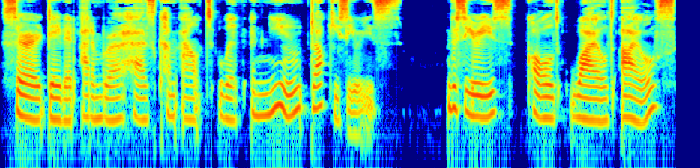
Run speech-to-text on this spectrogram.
Sir David Attenborough has come out with a new docu-series. The series called Wild Isles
